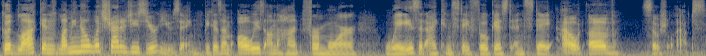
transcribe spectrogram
good luck and let me know what strategies you're using because I'm always on the hunt for more ways that I can stay focused and stay out of social apps.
